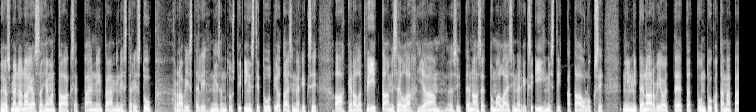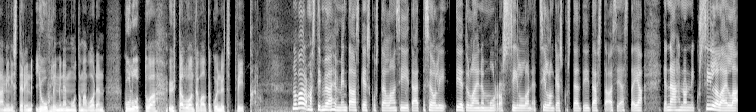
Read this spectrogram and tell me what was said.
No jos mennään ajassa hieman taaksepäin, niin pääministeri Stubb ravisteli niin sanotusti instituutiota esimerkiksi ahkeralla twiittaamisella ja sitten asettumalla esimerkiksi ihmistikkatauluksi. Niin miten arvioitte, että tuntuuko tämä pääministerin juhliminen muutaman vuoden kuluttua yhtä luontevalta kuin nyt twiittailu? No varmasti myöhemmin taas keskustellaan siitä, että se oli tietynlainen murros silloin, että silloin keskusteltiin tästä asiasta ja, ja näähän on niin kuin sillä lailla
